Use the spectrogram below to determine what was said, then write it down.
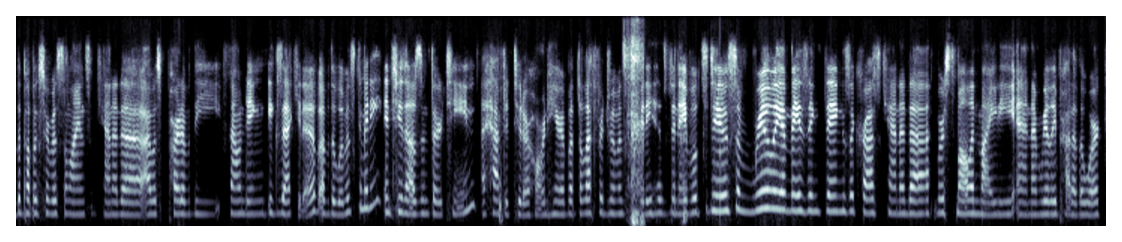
The Public Service Alliance of Canada, I was part of the founding executive of the Women's Committee in 2013. I have to toot our horn here, but the Lethbridge Women's Committee has been able to do some really amazing things across Canada. We're small and mighty, and I'm really proud of the work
